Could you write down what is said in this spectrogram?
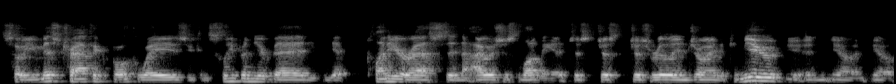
So you miss traffic both ways. You can sleep in your bed. You can get plenty of rest, and I was just loving it. Just, just, just really enjoying the commute, and you know, and you know,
